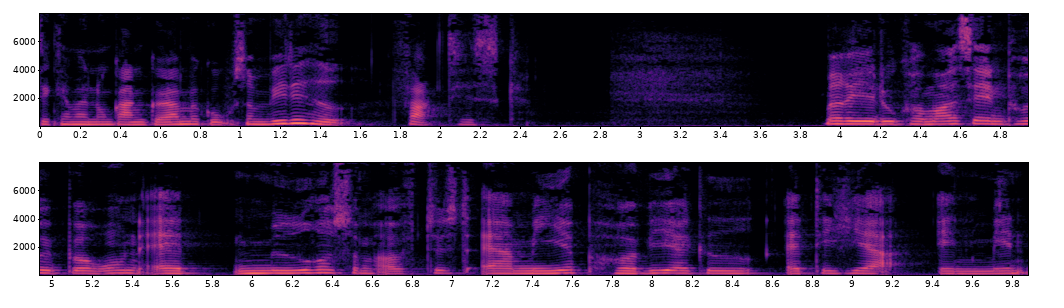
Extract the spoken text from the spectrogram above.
det kan man nogle gange gøre med god samvittighed, faktisk. Maria, du kommer også ind på i bogen, at mødre som oftest er mere påvirket af det her end mænd.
